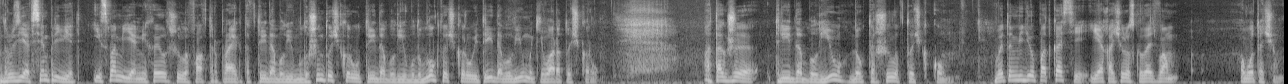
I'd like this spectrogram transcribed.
Друзья, всем привет! И с вами я, Михаил Шилов, автор проектов www.budushin.ru, www.blog.ru и www.makivara.ru, а также www.drshilov.com. В этом видеоподкасте я хочу рассказать вам вот о чем.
